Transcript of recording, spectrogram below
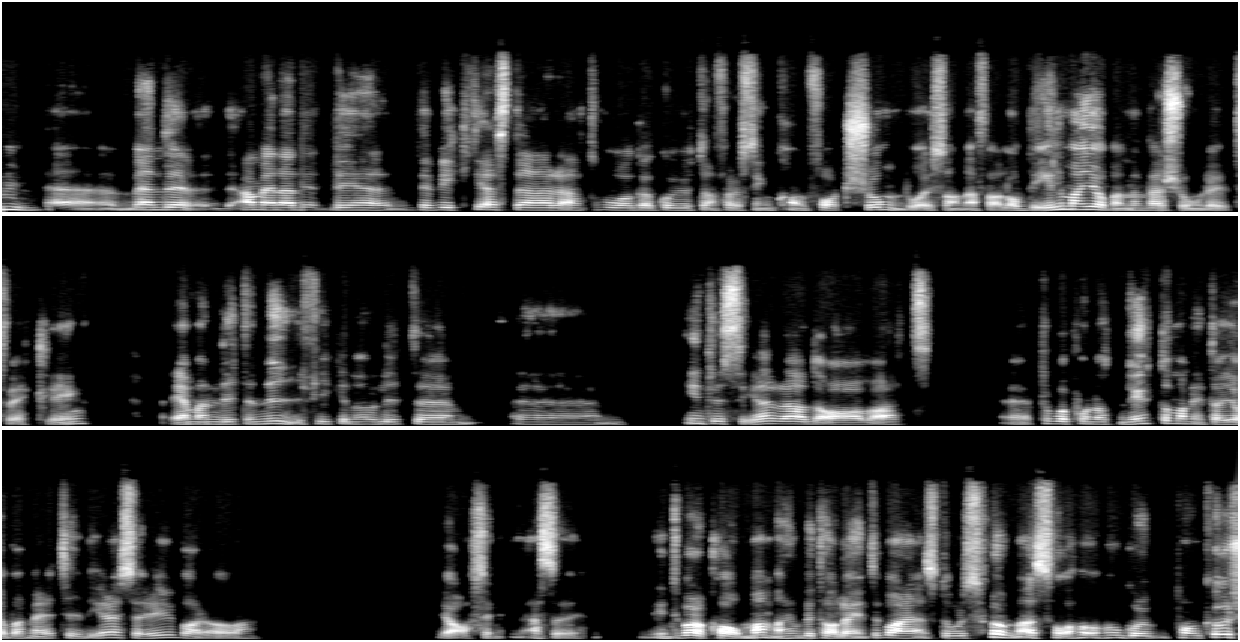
Mm. Eh, men det, jag menar, det, det, det, viktigaste är att våga gå utanför sin komfortzon då i sådana fall. Och vill man jobba med personlig utveckling, är man lite nyfiken och lite eh, intresserad av att eh, prova på något nytt om man inte har jobbat med det tidigare så är det ju bara att ja, alltså, inte bara komma, man betalar inte bara en stor summa så och går på en kurs.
